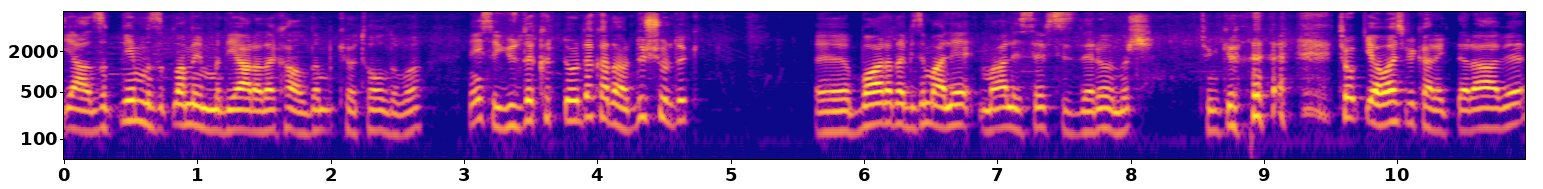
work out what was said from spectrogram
Ya zıplayayım mı zıplamayayım mı diye arada kaldım. Kötü oldu bu. Neyse %44'e kadar düşürdük. Ee, bu arada bizim Ali maalesef sizlere ömür. Çünkü çok yavaş bir karakter abi.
